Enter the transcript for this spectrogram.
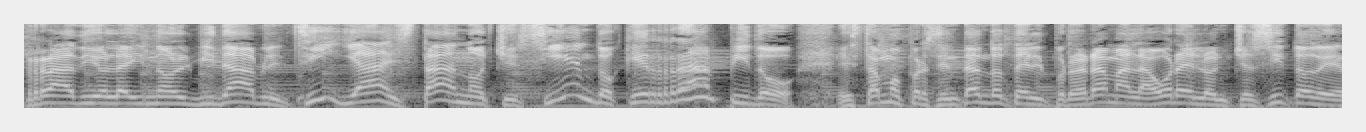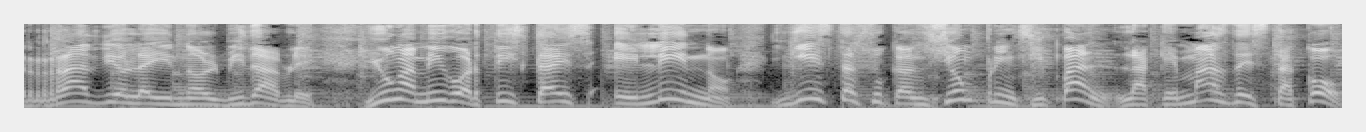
Radio La Inolvidable. Sí, ya está anocheciendo, qué rápido. Estamos presentándote el programa La Hora del Lonchecito de Radio La Inolvidable. Y un amigo artista es Elino. Y esta es su canción principal, la que más destacó.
